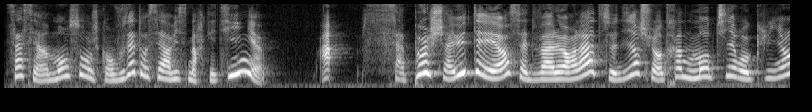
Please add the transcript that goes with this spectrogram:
Ça, c'est un mensonge. Quand vous êtes au service marketing, ça peut chahuter, hein, cette valeur-là, de se dire je suis en train de mentir au client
